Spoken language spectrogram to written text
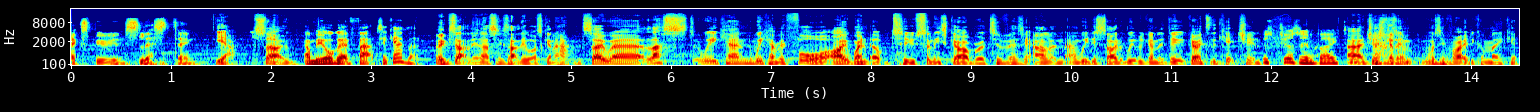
experience list thing. Yeah. So And we all get fat together. Exactly, that's exactly what's going to happen. So uh, last weekend, weekend before, I went up to sunny Scarborough to visit Alan, and we decided we were going to do go into the kitchen. Was Just invited. Uh, just was, in, was invited to come make it.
